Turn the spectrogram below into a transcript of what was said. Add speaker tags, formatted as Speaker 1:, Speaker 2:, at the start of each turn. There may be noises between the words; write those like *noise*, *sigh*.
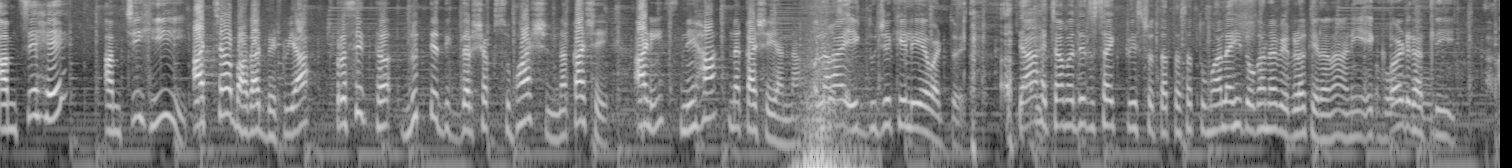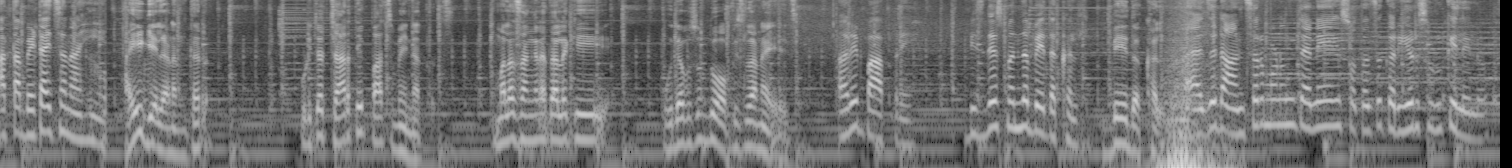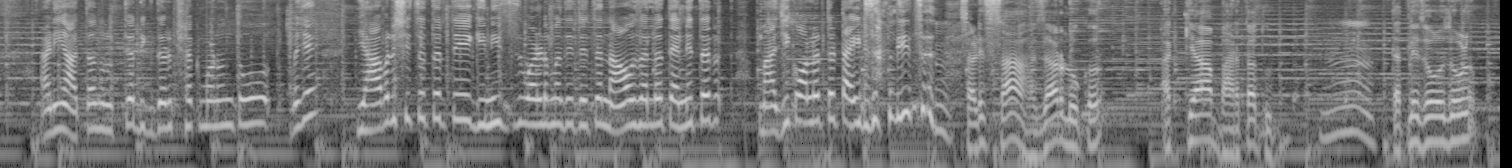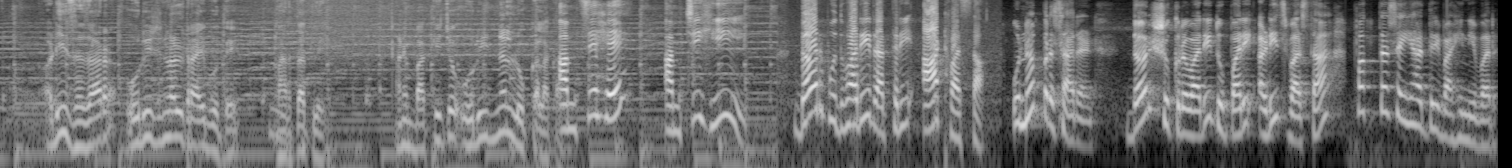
Speaker 1: आमचे हे आमची ही.
Speaker 2: आजच्या भागात भेटूया प्रसिद्ध नृत्य दिग्दर्शक सुभाष नकाशे आणि स्नेहा नकाशे यांना.
Speaker 1: मला हा एक दुजे केले वाटतोय. त्या ह्याच्यामध्ये जसा एक ट्विस्ट होता तसा तुम्हालाही दोघांना वेगळं केलं ना आणि एक अट घातली आता भेटायचं नाही.
Speaker 3: आई गेल्यानंतर पुढच्या चार ते पाच महिन्यातच मला सांगण्यात आलं की उद्यापासून तू ऑफिसला नाही यायचं.
Speaker 1: अरे बापरे. बिझनेस मधनं बेदखल.
Speaker 3: बेदखल.
Speaker 4: ॲज अ डान्सर म्हणून त्याने स्वतःचं करिअर सुरू केलेलं. आणि आता नृत्य दिग्दर्शक म्हणून तो म्हणजे ह्या वर्षीचं तर ते गिनीज वर्ल्डमध्ये त्याचं नाव झालं त्याने तर माझी कॉलर तर टाईट *laughs* झालीच.
Speaker 3: साडेसहा हजार लोक अख्ख्या भारतातून. त्यातले जवळजवळ अडीच हजार ओरिजिनल ट्राईब होते भारतातले. आणि बाकीचे ओरिजिनल लोक कलाकार
Speaker 1: आमचे हे आमची ही.
Speaker 2: दर बुधवारी रात्री आठ वाजता.
Speaker 1: पुनः प्रसारण दर शुक्रवारी दुपारी अडीच वाजता फक्त सह्याद्री वाहिनीवर.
